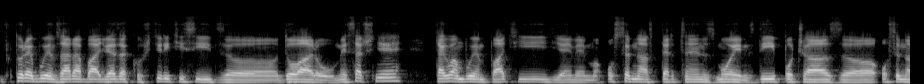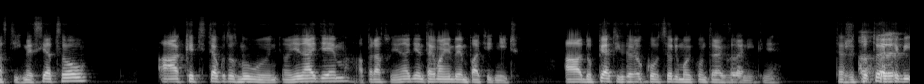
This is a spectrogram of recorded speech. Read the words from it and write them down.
v ktorej budem zarábať viac ako 4000 dolárov mesačne, tak vám budem platiť, ja neviem, 18% z mojej mzdy počas 18 eh, mesiacov. A keď si takúto zmluvu nenájdem a prácu nenájdem, tak vám nebudem platiť nič. A do 5 rokov celý môj kontrakt zanikne. Takže a toto to je, keby...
